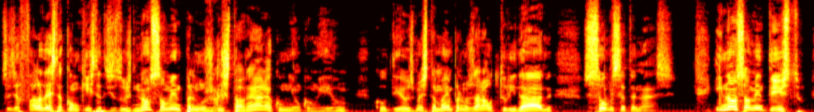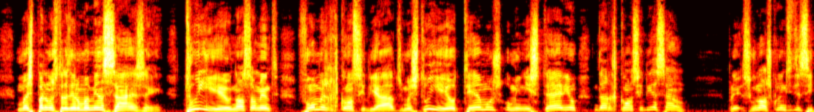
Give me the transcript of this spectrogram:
Ou seja, fala desta conquista de Jesus não somente para nos restaurar a comunhão com Ele, com Deus, mas também para nos dar autoridade sobre Satanás. E não somente isto, mas para nos trazer uma mensagem. Tu e eu, não somente fomos reconciliados, mas tu e eu temos o ministério da reconciliação. Segundo aos Coríntios diz assim,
